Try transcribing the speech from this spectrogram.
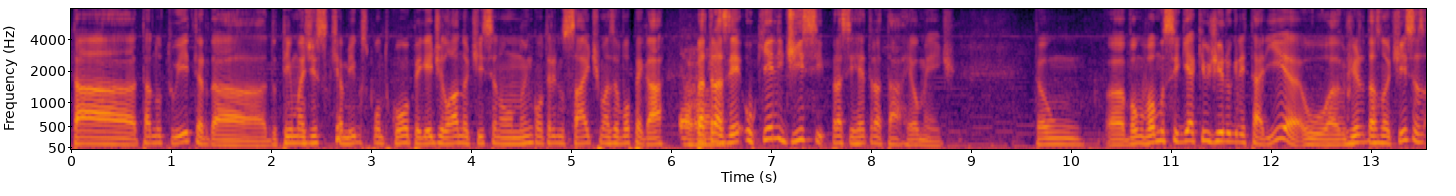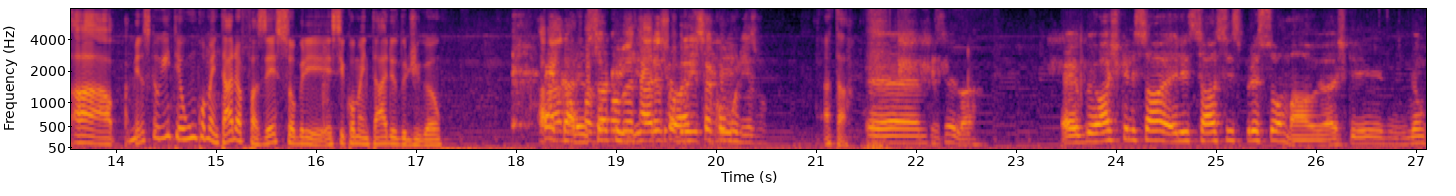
Tá, tá no Twitter da, do Tem Mais Discos que Amigos.com. Eu peguei de lá a notícia, não, não encontrei no site, mas eu vou pegar uhum. para trazer o que ele disse para se retratar realmente. Então, uh, vamos, vamos seguir aqui o Giro Gritaria, o, o Giro das Notícias, a, a menos que alguém tenha algum comentário a fazer sobre esse comentário do Digão. Ah, é, cara, não, fazer eu só comentário sobre isso é comunismo. Ah, tá. É, sei lá. É, eu acho que ele só, ele só se expressou mal. Eu acho que ele não,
